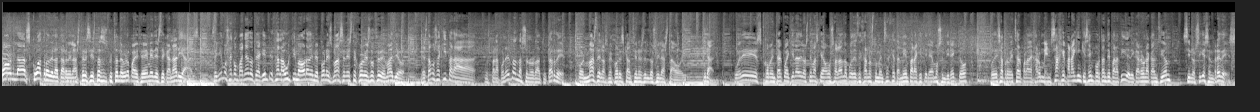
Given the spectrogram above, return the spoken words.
Son las 4 de la tarde, las 3 y estás escuchando Europa FM desde Canarias. Seguimos acompañándote, aquí empieza la última hora de Me Pones Más en este jueves 12 de mayo. Estamos aquí para, pues para poner banda sonora a tu tarde, con más de las mejores canciones del 2000 hasta hoy. Mira, puedes comentar cualquiera de los temas que vamos hablando, puedes dejarnos tu mensaje también para que te leamos en directo, puedes aprovechar para dejar un mensaje para alguien que sea importante para ti, dedicar a una canción si nos sigues en redes.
